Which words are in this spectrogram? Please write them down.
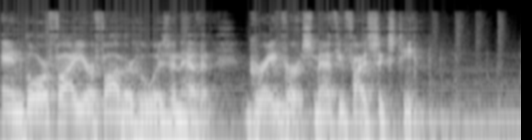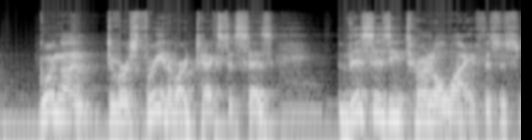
and glorify your Father who is in heaven. Great verse, Matthew 5:16. Going on to verse 3 of our text, it says, This is eternal life. This is,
